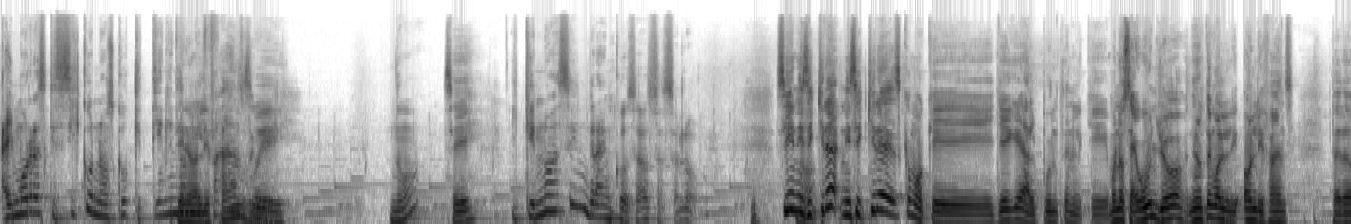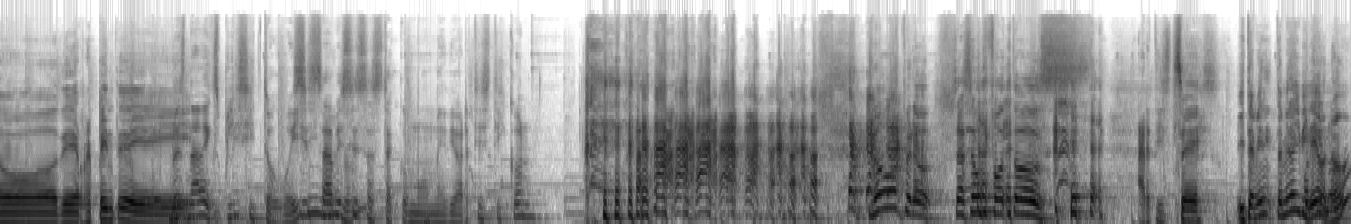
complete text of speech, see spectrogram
hay morras que sí conozco que tienen, Tienen OnlyFans, OnlyFans, güey. güey. ¿No? Sí. Y que no hacen gran cosa, o sea, solo Sí, ni siquiera, ni siquiera es como que llegue al punto en el que, bueno, según yo, yo no tengo Only- OnlyFans, pero de repente de... No es nada explícito, güey. sí, es a veces no. hasta como medio artisticón. no, pero, o sea, son fotos artísticas. Sí. Y también, también hay ¿Por video, ¿no?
